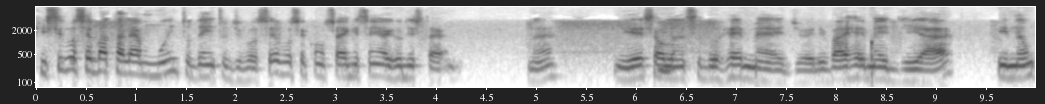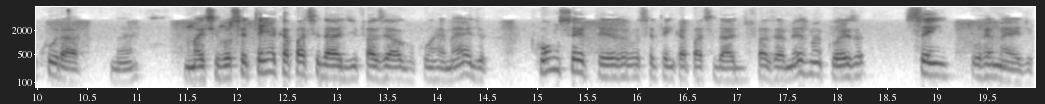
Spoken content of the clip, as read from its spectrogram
que se você batalhar muito dentro de você, você consegue sem ajuda externa, né? E esse é o lance do remédio, ele vai remediar e não curar, né? Mas se você tem a capacidade de fazer algo com remédio, com certeza você tem capacidade de fazer a mesma coisa sem o remédio.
